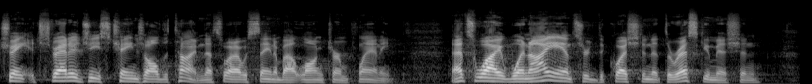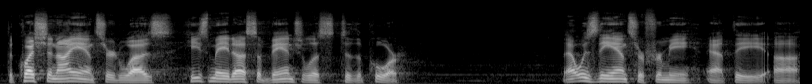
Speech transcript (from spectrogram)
strategies change all the time. That's what I was saying about long term planning. That's why when I answered the question at the rescue mission, the question I answered was He's made us evangelists to the poor. That was the answer for me at the, uh,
